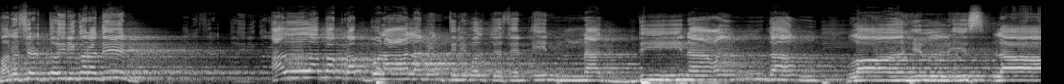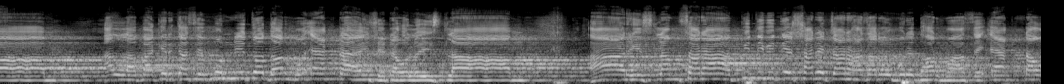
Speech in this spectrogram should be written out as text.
মানুষের তৈরি করা দিন? আল্লাহ রব্বুল আলামিন তিনি বলতেছেন ইসলাম। আল্লাহ পাকের কাছে মনোনীত ধর্ম একটাই, সেটা হলো ইসলাম। আর ইসলাম ছাড়া পৃথিবীতে সাড়ে চার হাজার উপরে ধর্ম আছে। একটাও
